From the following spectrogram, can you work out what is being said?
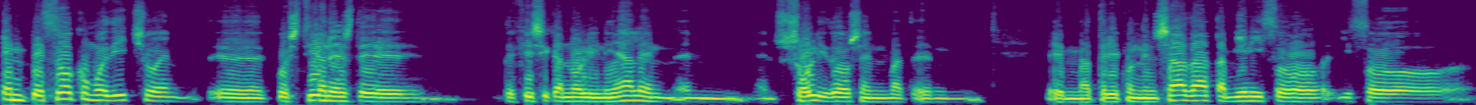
empezó, como he dicho, en eh, cuestiones de de física no lineal en, sólidos, en, materia condensada, también hizo, hizo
